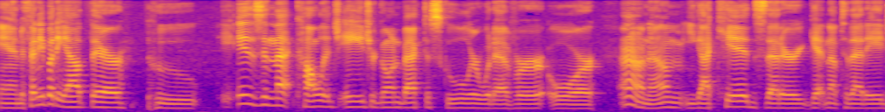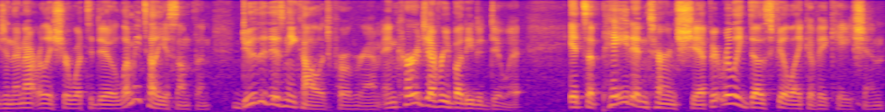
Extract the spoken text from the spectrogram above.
And if anybody out there who is in that college age or going back to school or whatever, or I don't know, you got kids that are getting up to that age and they're not really sure what to do, let me tell you something. Do the Disney College program. Encourage everybody to do it. It's a paid internship. It really does feel like a vacation.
